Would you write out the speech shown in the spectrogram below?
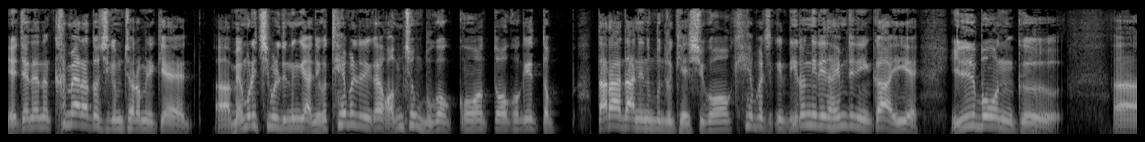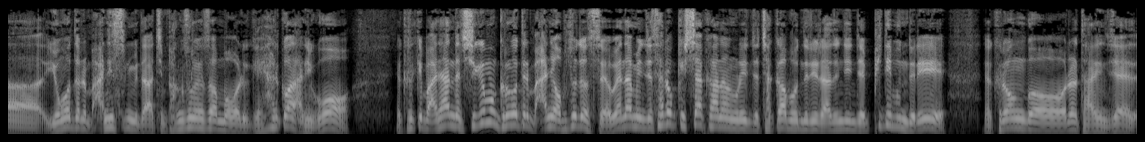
예전에는 카메라도 지금처럼 이렇게 아, 메모리 칩을 넣는 게 아니고 테이블 넣으니까 엄청 무겁고 또 거기 또 따라다니는 분들 계시고 케이블 이런 일이 다 힘드니까 이게 일본 그 아, 용어들을 많이 씁니다. 지금 방송에서 뭐 이렇게 할 건 아니고 그렇게 많이 하는데 지금은 그런 것들이 많이 없어졌어요. 왜냐하면 이제 새롭게 시작하는 우리 이제 작가분들이라든지 이제 PD분들이 그런 거를 다 이제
